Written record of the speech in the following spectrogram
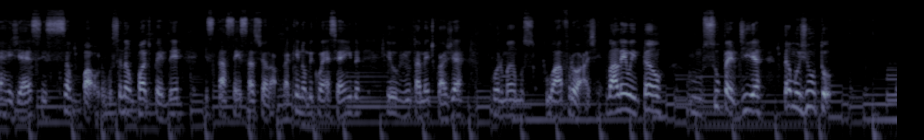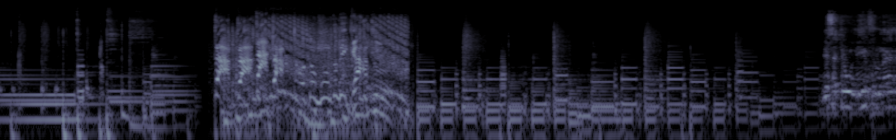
RGS São Paulo. Você não pode perder, está sensacional. Para quem não me conhece ainda, eu juntamente com a Gé formamos o Afroage. Valeu então, um super dia, tamo junto! Tá, tá, tá, tá todo mundo ligado. É um livro, né?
